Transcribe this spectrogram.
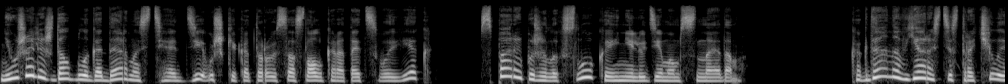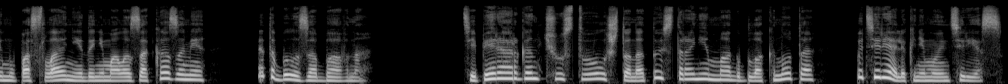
Неужели ждал благодарности от девушки, которую сослал коротать свой век, с парой пожилых слуг и нелюдимым Снедом? Когда она в ярости строчила ему послание и донимала заказами, это было забавно. Теперь Арган чувствовал, что на той стороне маг-блокнота потеряли к нему интерес.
